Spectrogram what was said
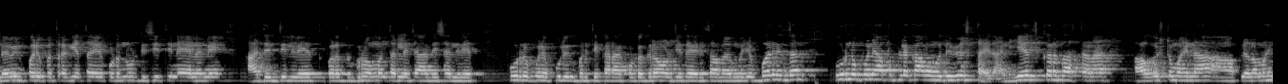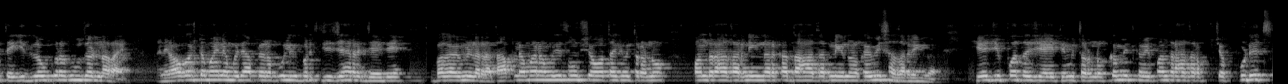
नवीन परिपत्रक येत आहे कुठं नोटीस येते न्यायालयाने आदेश दिलेले आहेत परत गृहमंत्रालयाचे आदेश आलेले आहेत. पूर्णपणे पोलीस भरती करा कुठं ग्राउंडची तयारी चालू आहे. म्हणजे बरेच जण पूर्णपणे आपापल्या कामामध्ये व्यस्त आहेत. आणि हेच करत असताना ऑगस्ट महिना आपल्याला माहिती आहे की लवकरच उजडणार आहे. आणि ऑगस्ट महिन्यामध्ये आपल्याला पोलीस भरतीची जाहिरात जी आहे ते बघायला मिळणार. आता आपल्या मनामध्ये संशय होता की मित्रांनो पंधरा हजार निघणार का दहा हजार निघणार का वीस हजार निघणार? हे जी पदं जी आहे ते मित्रांनो कमीत कमी पंधरा हजारच्या पुढेच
